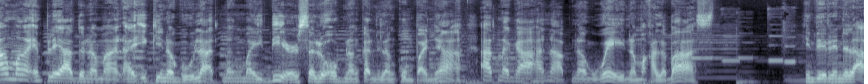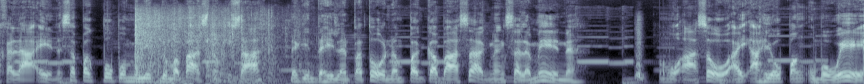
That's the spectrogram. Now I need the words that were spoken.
Ang mga empleyado naman ay ikinagulat ng may deer sa loob ng kanilang kumpanya at naghahanap ng way na makalabas. Hindi rin nila akalain na sa pagpupumilit lumabas ng isa, naging dahilan pa to ng pagkabasag ng salamin. Ang aso ay ayaw pang umuwi.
